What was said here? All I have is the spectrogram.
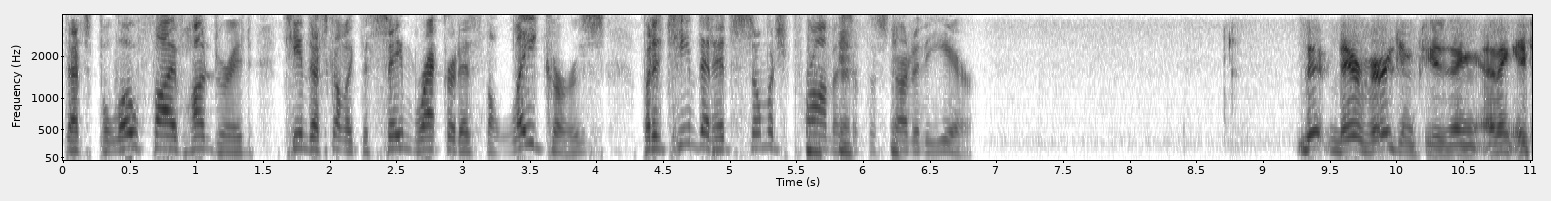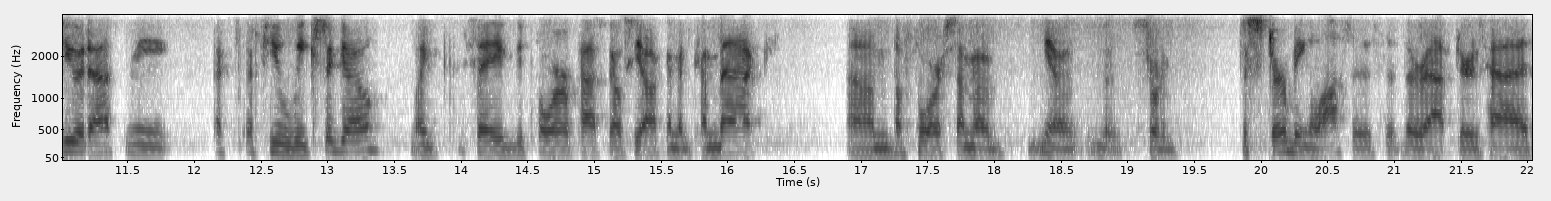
that's below 500, team that's got like the same record as the Lakers, but a team that had so much promise at the start of the year. They're, they're very confusing. I think if you had asked me a, a few weeks ago, like say before Pascal Siakam had come back, um, before some of you know the sort of disturbing losses that the Raptors had,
